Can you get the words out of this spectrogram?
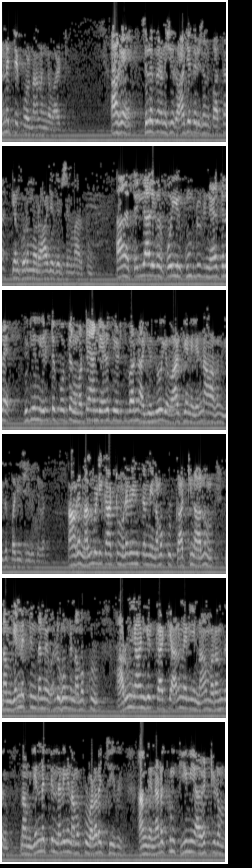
எண்ணத்தை போல் நான் அங்கே வாழ்க்கை. ஆக சில பேர் என்ன ராஜ தரிசனம் பார்த்தா என் குடும்பம் ராஜ தரிசனமா இருக்கும். ஆக தெரியாத இவர் போய் கும்பிட்டு நேரத்தில் திடீர்னு இருட்டை போட்டு அங்கே மொட்டை ஆண்டி எடுத்து எடுத்து பாருன்னு ஐயோ என் வாழ்க்கையில என்ன ஆகும் இது பதிவு செய்வதில்லை ஆக நல்வழி காட்டும் உணர்வின் தன்மை நமக்குள் காட்டினாலும் நம் எண்ணத்தின் தன்மை வலுகொண்டு நமக்குள் அருஞானிகள் காட்டி அறநறியை நாம் மறந்து நம் எண்ணத்தின் நிலையை நமக்குள் வளரச் செய்து அங்கு நடக்கும் தீமை அகற்றிடும்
